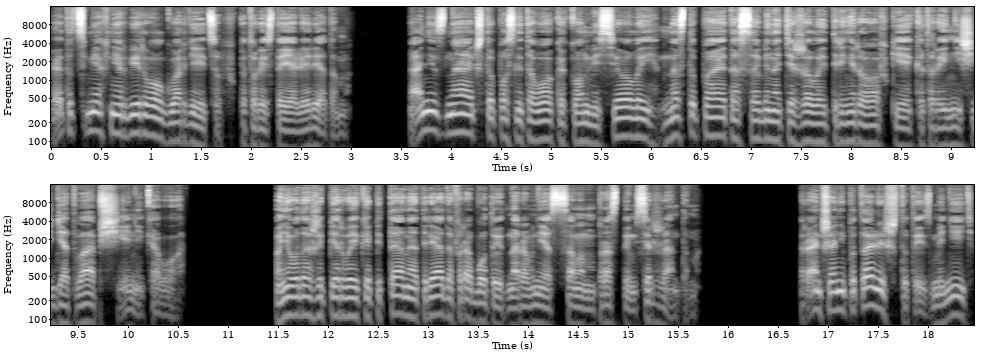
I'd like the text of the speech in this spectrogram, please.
этот смех нервировал гвардейцев, которые стояли рядом. Они знают, что после того, как он веселый, наступают особенно тяжелые тренировки, которые не щадят вообще никого. У него даже первые капитаны отрядов работают наравне с самым простым сержантом. Раньше они пытались что-то изменить,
